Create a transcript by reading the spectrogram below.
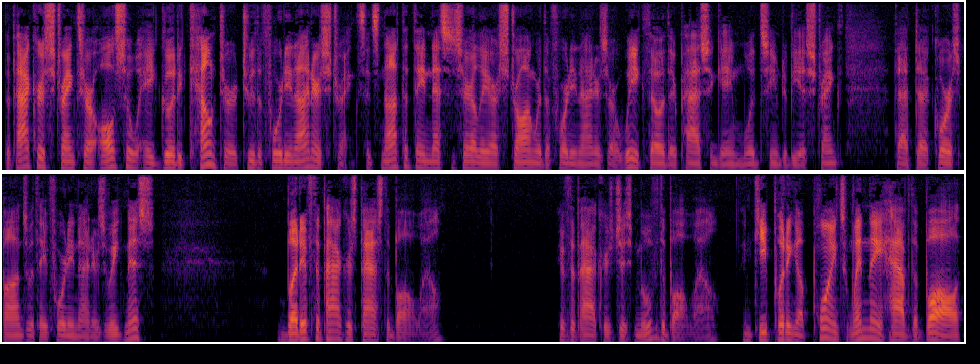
the Packers' strengths are also a good counter to the 49ers' strengths. It's not that they necessarily are strong where the 49ers are weak, though their passing game would seem to be a strength that uh, corresponds with a 49ers' weakness. But if the Packers pass the ball well, if the Packers just move the ball well, and keep putting up points when they have the ball,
